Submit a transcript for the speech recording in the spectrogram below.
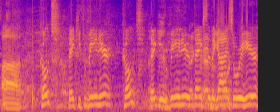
Uh, Coach, thank you for being here. Coach, thank, you. you. for being here. Thanks Thanks to the guys who are here.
